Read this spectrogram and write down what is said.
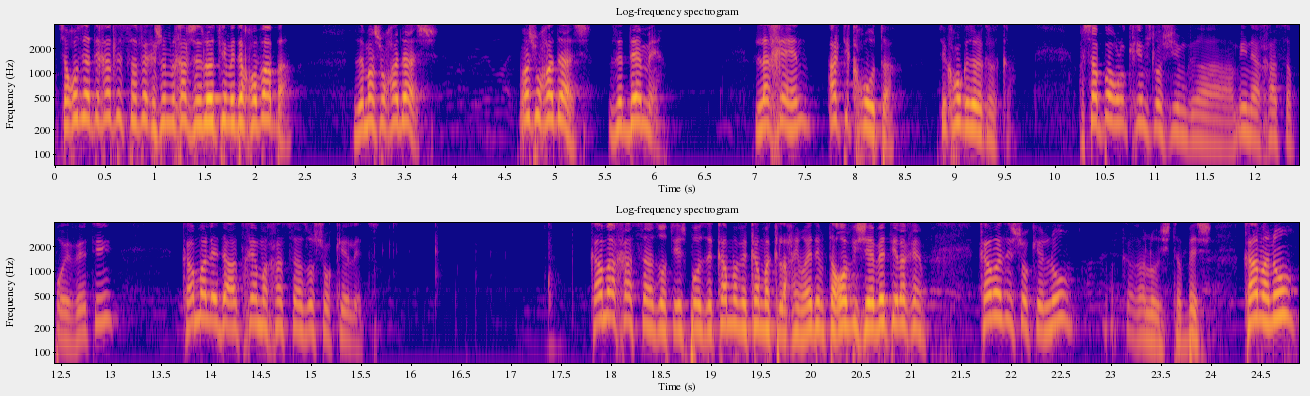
עכשיו חוץ מזה אתה נכנס לספק, לנו בכלל שלא יוצאים ידי חובה בה. זה משהו חדש. משהו חדש. זה דמה. לכן, אל תיקחו אותה. תיקחו גדול לקרקע. עכשיו פה אנחנו לוקחים 30 גרם. הנה החסה פה הבאתי. כמה לדעתכם החסה הזו שוקלת? כמה החסה הזאת? יש פה איזה כמה וכמה קלחים. ראיתם את העובי שהבאתי לכם? כמה זה שוקל? נו? מה קרה לו? השתבש. כמה נו?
